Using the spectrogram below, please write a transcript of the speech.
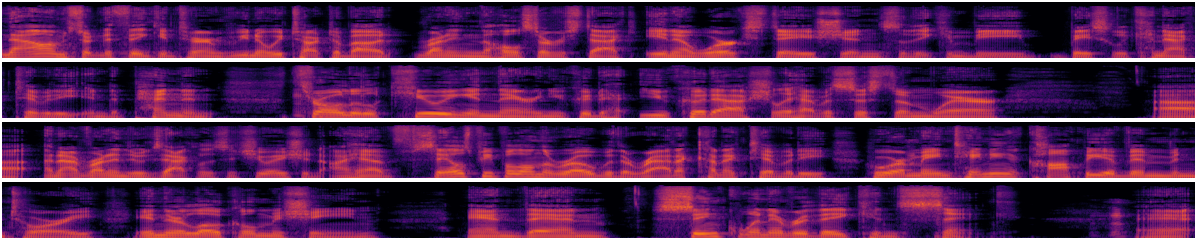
now I'm starting to think in terms, you know, we talked about running the whole server stack in a workstation so that it can be basically connectivity independent. Throw a little queuing in there and you could, you could actually have a system where, uh, and I've run into exactly the situation. I have salespeople on the road with erratic connectivity who are maintaining a copy of inventory in their local machine. And then sync whenever they can sync. And,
